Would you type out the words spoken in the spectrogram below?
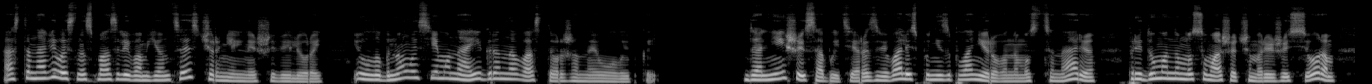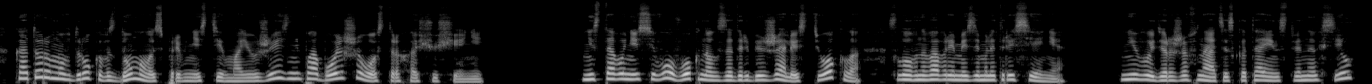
остановилась на смазливом юнце с чернильной шевелюрой и улыбнулась ему наигранно восторженной улыбкой. Дальнейшие события развивались по незапланированному сценарию, придуманному сумасшедшим режиссером, которому вдруг вздумалось привнести в мою жизнь побольше острых ощущений. Ни с того ни сего в окнах задребезжали стекла, словно во время землетрясения. Не выдержав натиска таинственных сил,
